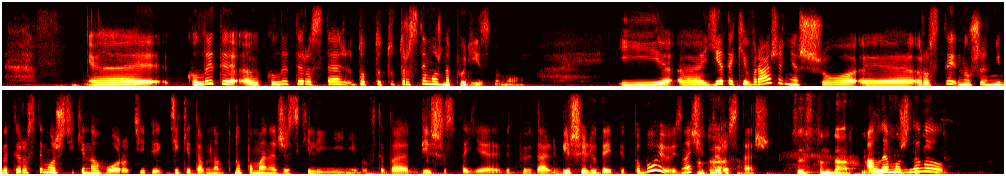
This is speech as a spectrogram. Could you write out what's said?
Е, Коли ти е, коли ти ростеш, тобто тут рости можна по-різному. І е, є таке враження, що е, рости, ну що ніби ти рости можеш тільки нагору, тільки тільки там на ну, по менеджерській лінії, ніби в тебе більше стає відповідально, більше людей під тобою, і значить ну, ти так, ростеш. Це стандартно. Але можливо.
